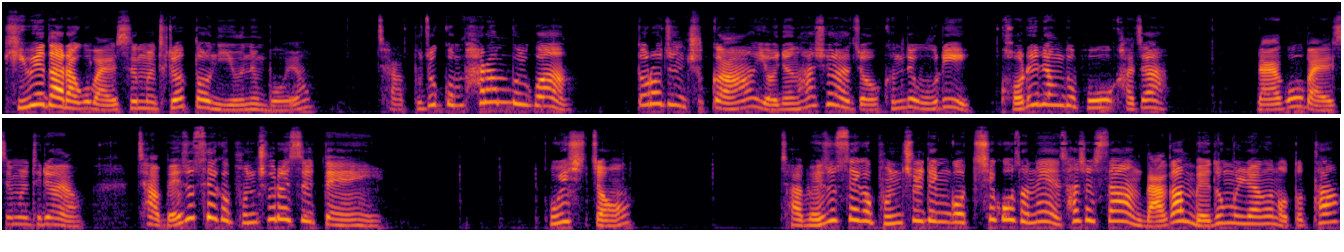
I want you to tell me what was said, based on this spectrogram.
기회다라고 말씀을 드렸던 이유는 뭐예요? 자, 무조건 파란불과 떨어진 주가 연연하셔야죠. 근데 우리 거래량도 보고 가자. 라고 말씀을 드려요. 자, 매수세가 분출했을 때 보이시죠? 자, 매수세가 분출된 것 치고서는 사실상 나간 매도 물량은 어떻다?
